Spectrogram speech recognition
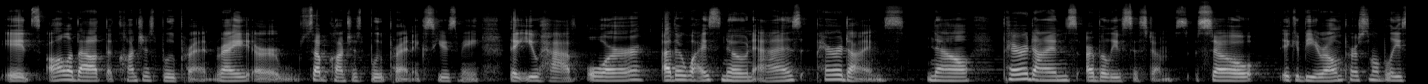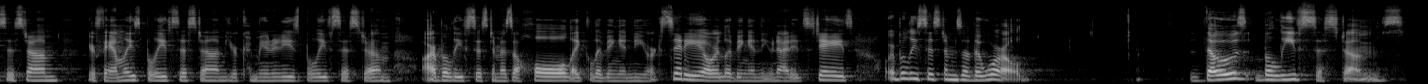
It's all about the conscious blueprint, right? Or subconscious blueprint, excuse me, that you have, or otherwise known as paradigms. Now, paradigms are belief systems. So, it could be your own personal belief system, your family's belief system, your community's belief system, our belief system as a whole, like living in New York City or living in the United States, or belief systems of the world. Those belief systems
